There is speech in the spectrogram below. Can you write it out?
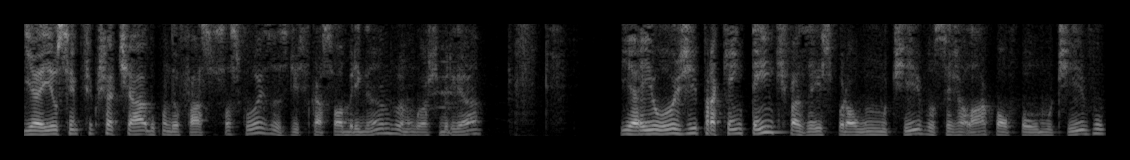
E aí eu sempre fico chateado quando eu faço essas coisas, de ficar só brigando, eu não gosto de brigar. E aí hoje, para quem tem que fazer isso por algum motivo, seja lá qual for o motivo,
